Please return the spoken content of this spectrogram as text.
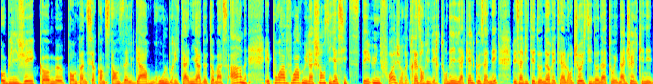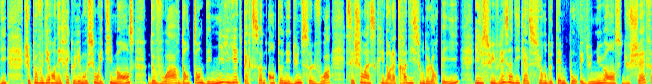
obligées comme Pomp and Circumstance d'Elgar ou Rule Britannia de Thomas Arne. Et pour avoir eu la chance d'y assister une fois, j'aurais très envie d'y retourner il y a quelques années, les invités d'honneur étaient alors Joyce DiDonato et Nigel Kennedy. Je peux vous dire en effet que l'émotion est immense de voir, d'entendre des milliers de personnes entonner d'une seule voix ces chants inscrits dans la tradition de leur pays. Ils suivent les indications de tempo et de nuance du chef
